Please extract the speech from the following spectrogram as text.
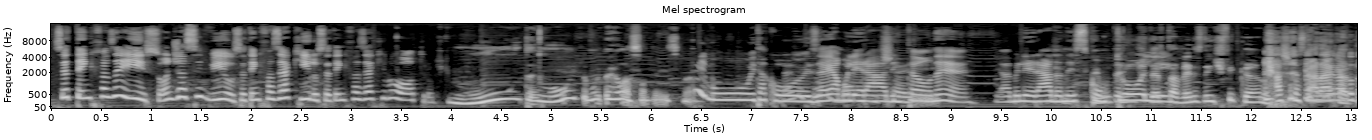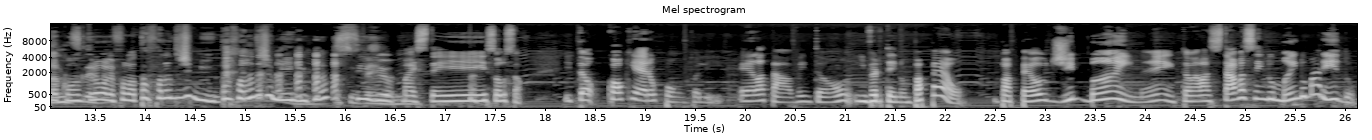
você tem que fazer isso, onde já se viu, você tem que fazer aquilo, você tem que fazer aquilo outro. Muita, muita, muita relação tem isso, né? Tem muita coisa. Aí a mulherada, então, né? A mulherada nesse tem controle. Muita gente deve estar tá vendo se identificando. Acho que essa Caraca, mulherada tá do controle falou: tá falando de mim, tá falando de mim. Não é possível. Mas tem solução. Então, qual que era o ponto ali? Ela estava, então, invertendo um papel. Um papel de mãe, né? Então, ela estava sendo mãe do marido.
